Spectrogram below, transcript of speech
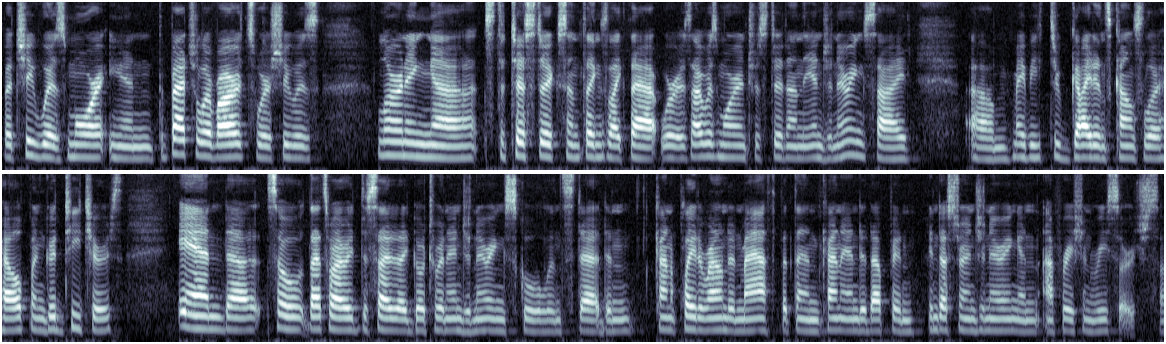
but she was more in the Bachelor of Arts, where she was learning uh, statistics and things like that, whereas I was more interested on the engineering side, um, maybe through guidance counselor help and good teachers. And uh, so that's why I decided I'd go to an engineering school instead and kind of played around in math, but then kind of ended up in industrial engineering and operation research. So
